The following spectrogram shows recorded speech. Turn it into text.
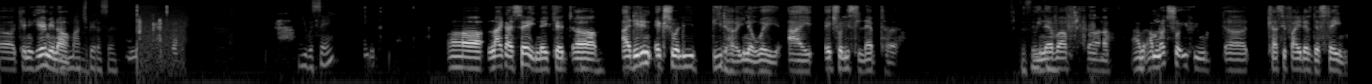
Uh, can you hear me now? Much better, sir. You were saying? Uh, like I say, naked. Uh, I didn't actually beat her in a way. I actually slapped her. We thing. never. Uh, I'm, I'm not sure if you uh, classify it as the same.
